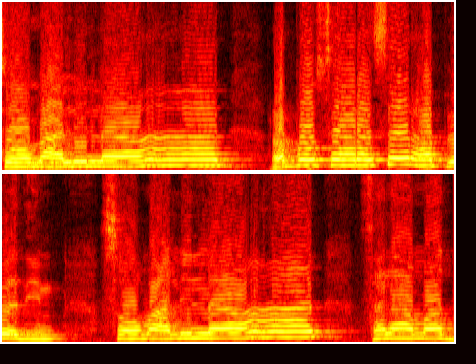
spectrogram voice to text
somalilan rabow saaran seer habadin somalilan salaamaad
